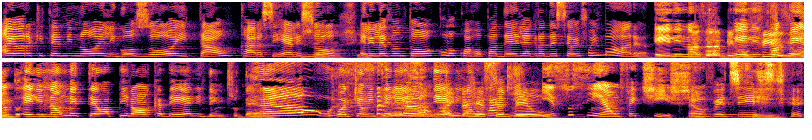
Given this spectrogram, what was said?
Aí a hora que terminou, ele gozou e tal, o cara se realizou, Gente. ele levantou, colocou a roupa dele, agradeceu e foi embora. Ele não Mas era bico ele tá vendo? Ele não meteu a piroca dele dentro dela. Não. Porque o interesse não, dele ainda não recebeu. Tá aqui. Isso sim é um fetiche. É um fetiche. Sim.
